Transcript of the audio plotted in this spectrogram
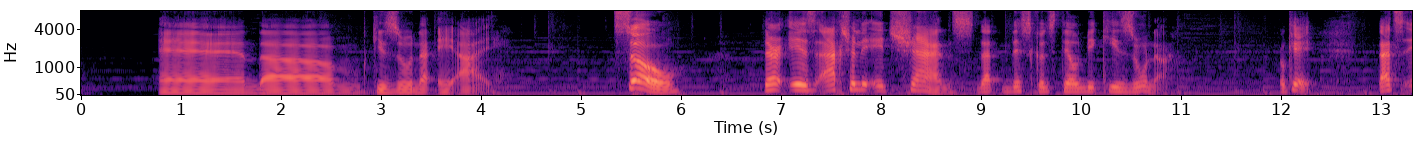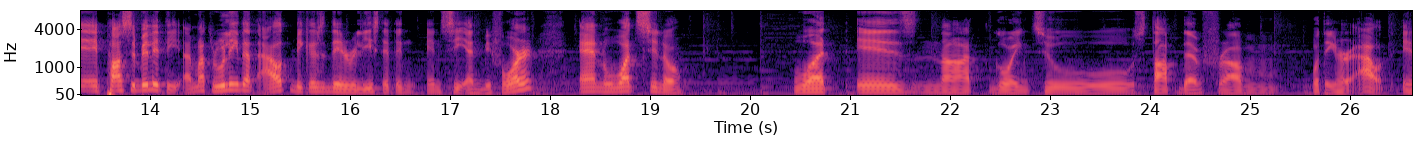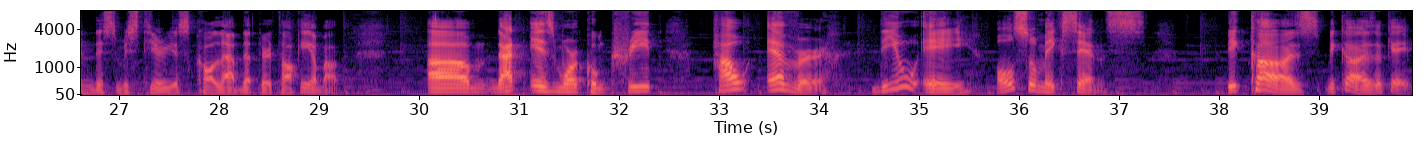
and um, kizuna ai so there is actually a chance that this could still be kizuna okay that's a possibility. I'm not ruling that out because they released it in, in CN before. And what's, you know, what is not going to stop them from putting her out in this mysterious collab that they're talking about. Um, that is more concrete. However, DOA also makes sense because because okay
